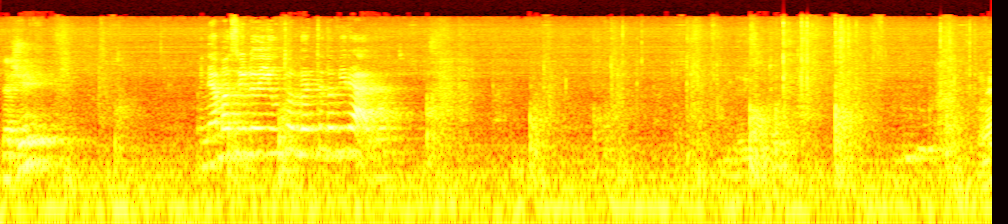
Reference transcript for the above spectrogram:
Tessék? Hogy nem az ülői úton vetted a virágot? Ne?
